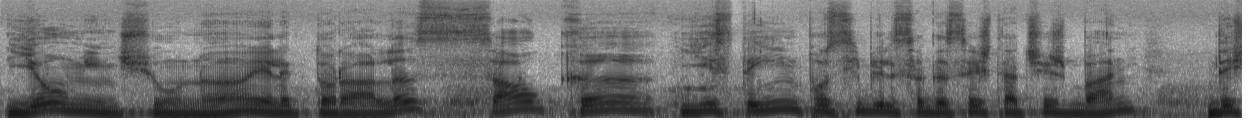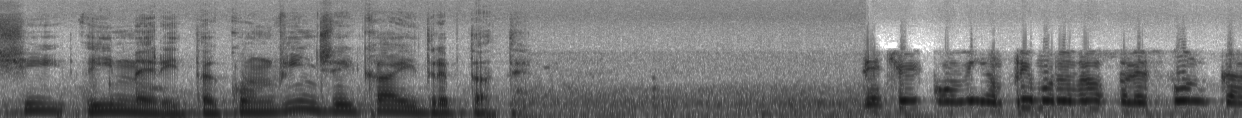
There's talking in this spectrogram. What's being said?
e o minciună electorală sau că este imposibil să găsești acești bani, deși îi merită. Convinge-i că ai dreptate. Deci eu îi conving, în primul rând vreau să le spun că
